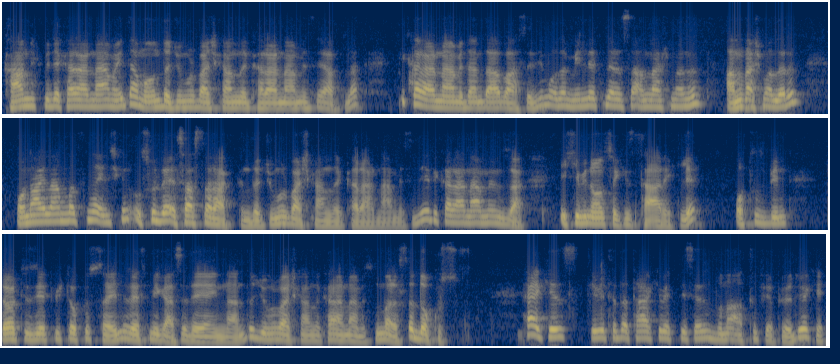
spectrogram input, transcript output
kanun hükmünde kararnameydi ama onu da Cumhurbaşkanlığı kararnamesi yaptılar. Bir kararnameden daha bahsedeyim. O da milletler arası anlaşmanın anlaşmaların onaylanmasına ilişkin usul ve esaslar hakkında Cumhurbaşkanlığı kararnamesi diye bir kararnamemiz var. 2018 tarihli 30.479 sayılı resmi gazetede yayınlandı. Cumhurbaşkanlığı kararnamesi numarası da 9. Herkes Twitter'da takip ettiyseniz buna atıf yapıyor. Diyor ki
